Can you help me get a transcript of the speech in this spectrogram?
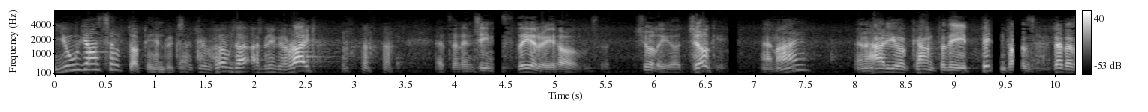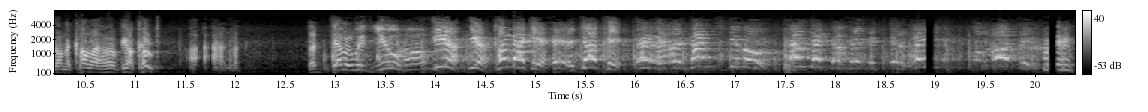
You yourself, Dr. Hendricks. Uh, Jim Holmes, I, I believe you're right. That's an ingenious theory, Holmes. Surely you're joking. Am I? Then how do you account for the feathers, on the collar of your coat? I, not... The devil with you, Holmes! Here, here, come back here. Uh, doctor, uh, constable, tell that doctor Great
